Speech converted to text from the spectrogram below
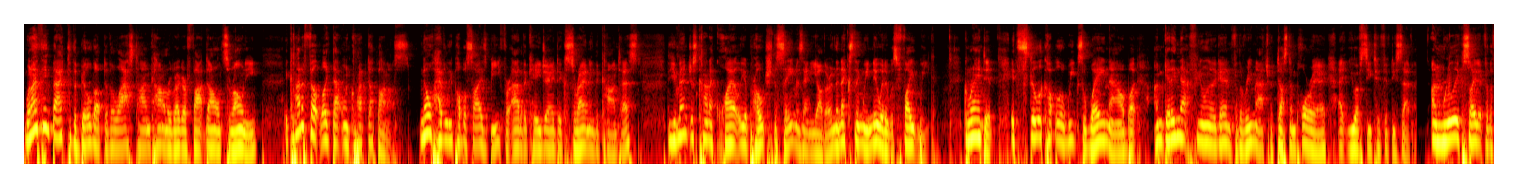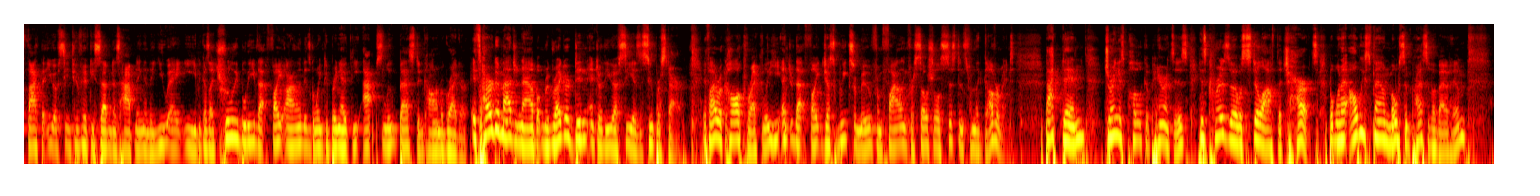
When I think back to the build up to the last time Conor McGregor fought Donald Cerrone, it kind of felt like that one crept up on us. No heavily publicized beef or out of the cage antics surrounding the contest. The event just kind of quietly approached the same as any other, and the next thing we knew it, it was fight week. Granted, it's still a couple of weeks away now, but I'm getting that feeling again for the rematch with Dustin Poirier at UFC 257. I'm really excited for the fact that UFC 257 is happening in the UAE because I truly believe that Fight Island is going to bring out the absolute best in Conor McGregor. It's hard to imagine now, but McGregor didn't enter the UFC as a superstar. If I recall correctly, he entered that fight just weeks removed from filing for social assistance from the government. Back then, during his public appearances, his charisma was still off the charts, but what I always found most impressive about him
